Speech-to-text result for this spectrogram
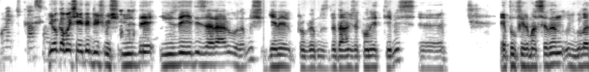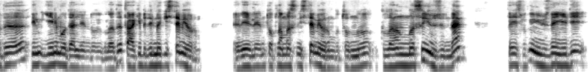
o mektuptan sonra. Yok ama şeyde düşmüş. Yüzde yüzde yedi zararı uğramış. Gene programımızda daha önce konu ettiğimiz e, Apple firmasının uyguladığı, yeni modellerinde uyguladığı takip edilmek istemiyorum. E, verilerin toplanmasını istemiyorum butonunu kullanılması yüzünden Facebook'un %7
